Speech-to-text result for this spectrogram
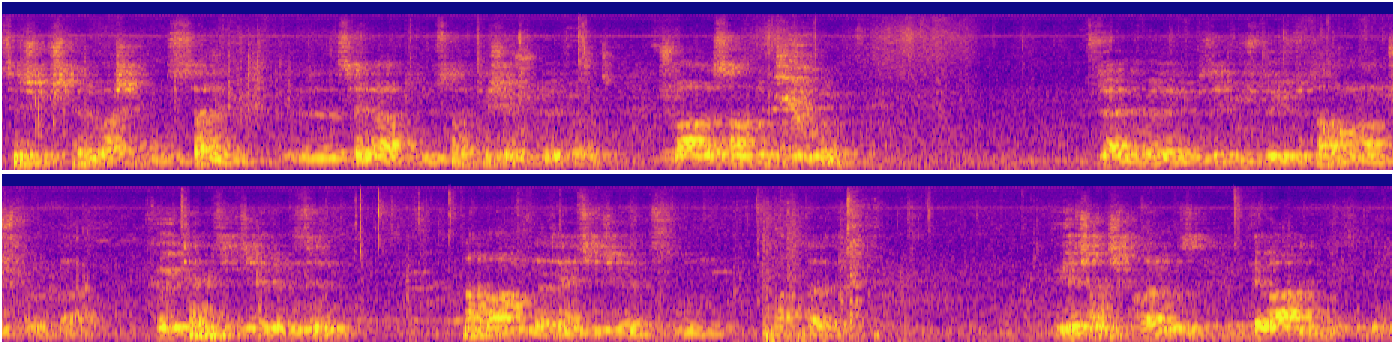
Seçim İşleri Başkanımız Sayın e, Selahattin Ünsal'a teşekkür ediyorum. Şu anda sandık kurulu düzenlemelerimizi yüzde yüzü tamamlanmış durumda. Köy temsilcilerimizin tamamında temsilcilerimiz bulunmaktadır. Üye çalışmalarımız devam etmektedir.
